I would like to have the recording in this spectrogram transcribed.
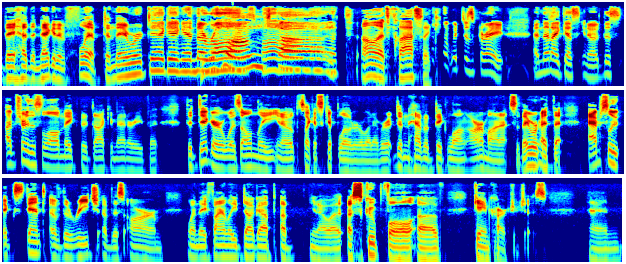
they had the negative flipped and they were digging in the, wrong, spot. Oh, that's classic. which is great. And then I guess you know this. I'm sure this will all make the documentary, but the digger was only you know it's like a skip loader or whatever. It didn't have a big long arm on it, so they were at the absolute extent of the reach of this arm when they finally dug up a you know a, a scoopful of game cartridges. And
